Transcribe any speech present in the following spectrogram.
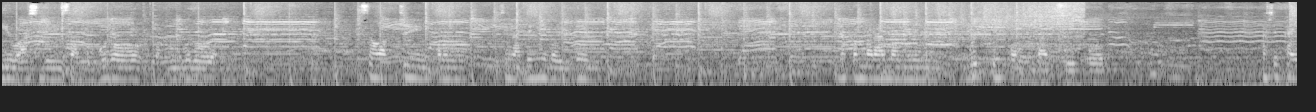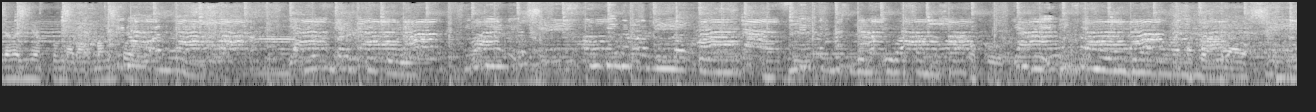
iwas din sa magulo, magugulo. So actually, parang sinabi ni Lord din, na pamaraman yung good people bad people. Kasi kailangan niya po nalaman po. Pero ano ah, yung bad people, hindi, hindi naman natin, hindi na iwasan mo siya. Opo. Hindi, iwasan mo yung ginagawa nila, hindi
